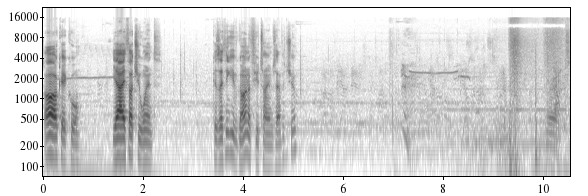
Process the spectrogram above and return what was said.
Oh, okay, cool. Yeah, I thought you went. Because I think you've gone a few times, haven't you? Alright.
